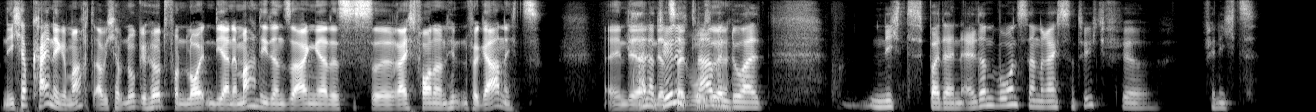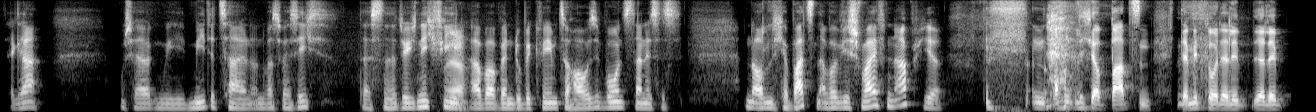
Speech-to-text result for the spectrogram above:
Nee, ich habe keine gemacht, aber ich habe nur gehört von Leuten, die eine machen, die dann sagen, ja, das ist, äh, reicht vorne und hinten für gar nichts. In der, ja, in der natürlich, Zeit, wo klar, wenn du halt nicht bei deinen Eltern wohnst, dann reicht es natürlich für, für nichts. Ja klar. Musst ja irgendwie Miete zahlen und was weiß ich. Das ist natürlich nicht viel, Ja. aber wenn du bequem zu Hause wohnst, dann ist es ein ordentlicher Batzen. Aber wir schweifen ab hier. ein ordentlicher Batzen. Der Mitgrau, der lebt, der lebt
